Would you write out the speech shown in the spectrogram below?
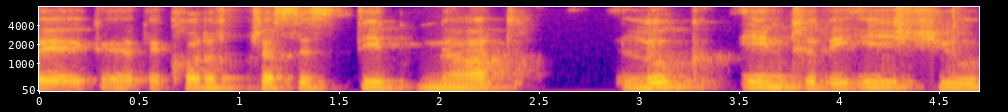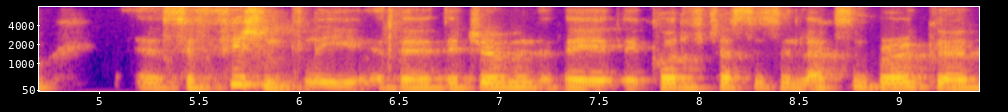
the, uh, the Court of Justice did not look into the issue uh, sufficiently. The, the German, the, the Court of Justice in Luxembourg uh,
